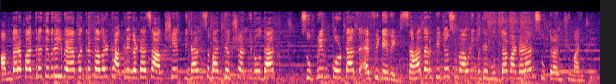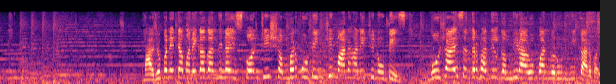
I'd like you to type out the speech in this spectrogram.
आमदार पात्रतेवरील वेळापत्रकावर ठाकरे गटाचा आक्षेप विधानसभाध्यक्षांविरोधात सुप्रीम कोर्टात ॲफिडेव्हिट सहा तारखेच्या सुनावणीमध्ये मुद्दा मांडणार सूत्रांची माहिती. भाजप नेत्या मनेका गांधींना इस्कॉनची शंभर कोटींची मानहानीची नोटीस. गोशाळेसंदर्भातील गंभीर आरोपांवरून ही कारवाई.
